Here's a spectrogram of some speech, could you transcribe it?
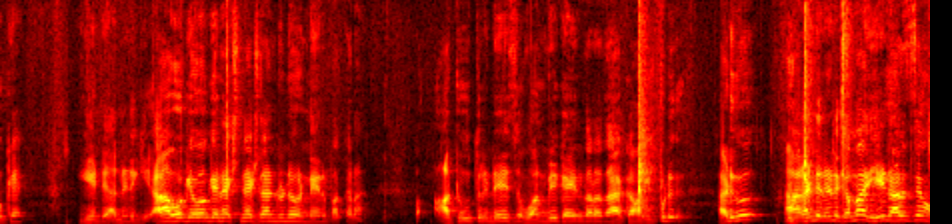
ఓకే. ఏంటి అన్నిటికీ? "ఆ, ఓకే ఓకే నెక్స్ట్ నెక్స్ట్ అంటుండేవాడిని నేను పక్కన. ఆ two three days one week అయిన తర్వాత "ఆ, కమ ఇప్పుడు అడుగు. "ఆ, రండి రండి కమ్మా ఏంటి ఆలస్యం?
